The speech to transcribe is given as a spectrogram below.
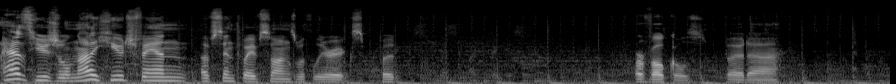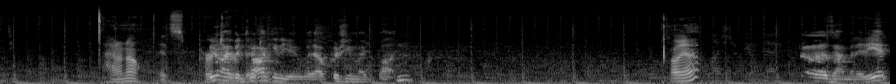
As usual, not a huge fan of synthwave songs with lyrics, but or vocals, but uh I don't know. It's You know, I've been talking to you without pushing my button Oh yeah? because I'm an idiot.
